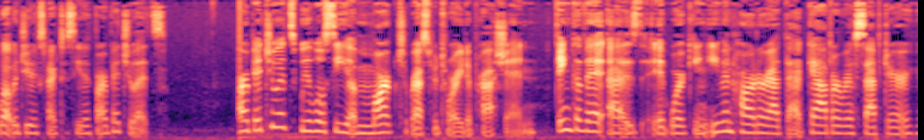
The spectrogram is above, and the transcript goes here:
What would you expect to see with barbiturates? Barbiturates, we will see a marked respiratory depression. Think of it as it working even harder at that GABA receptor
